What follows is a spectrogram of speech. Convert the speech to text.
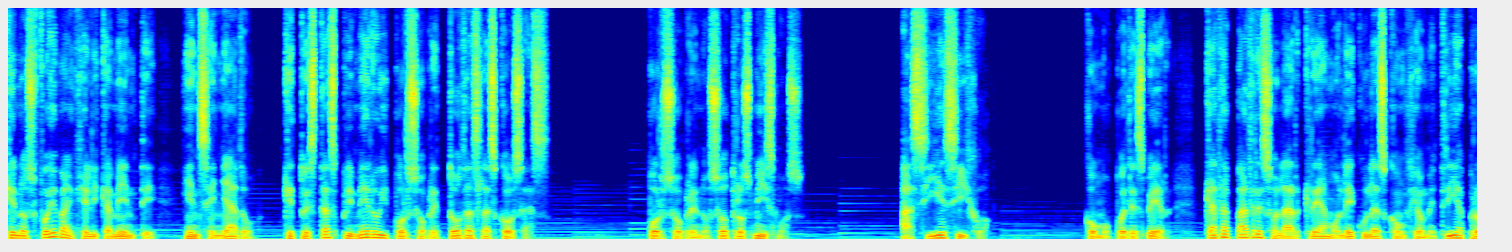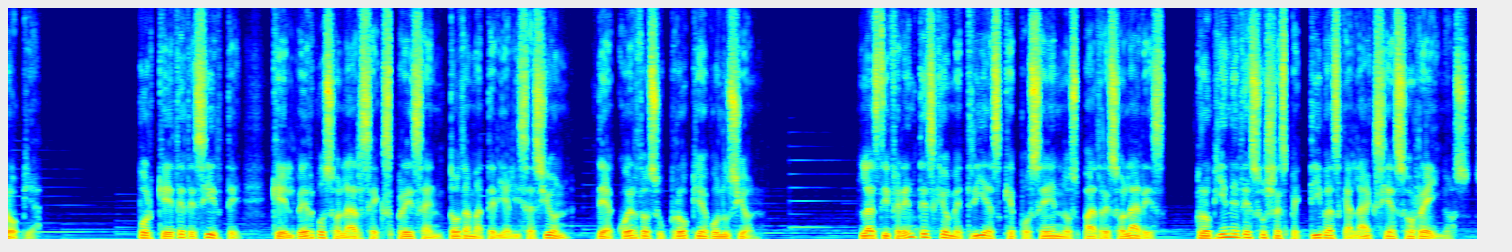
Que nos fue evangélicamente enseñado que tú estás primero y por sobre todas las cosas. Por sobre nosotros mismos. Así es, hijo. Como puedes ver, cada padre solar crea moléculas con geometría propia porque he de decirte que el verbo solar se expresa en toda materialización, de acuerdo a su propia evolución. Las diferentes geometrías que poseen los padres solares provienen de sus respectivas galaxias o reinos,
